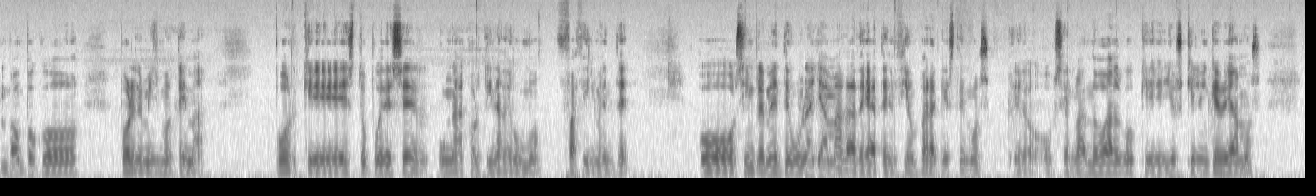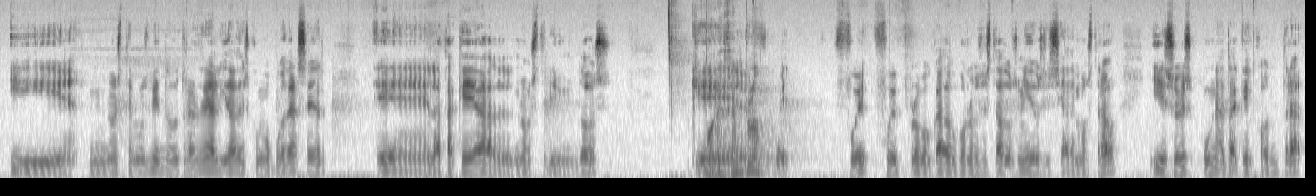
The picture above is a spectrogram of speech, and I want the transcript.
va un poco por el mismo tema, porque esto puede ser una cortina de humo fácilmente o simplemente una llamada de atención para que estemos eh, observando algo que ellos quieren que veamos y no estemos viendo otras realidades como pueda ser eh, el ataque al Nord Stream 2, que por ejemplo fue, fue, provocado por los Estados Unidos y se ha demostrado, y eso es un ataque contra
